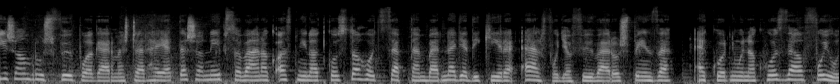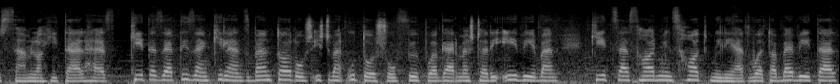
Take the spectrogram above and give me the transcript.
Kis Ambrus főpolgármester helyettes a népszavának azt nyilatkozta, hogy szeptember 4-ére elfogy a főváros pénze, ekkor nyúlnak hozzá a folyószámla hitelhez. 2019-ben Tarlós István utolsó főpolgármesteri évében 236 milliárd volt a bevétel,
